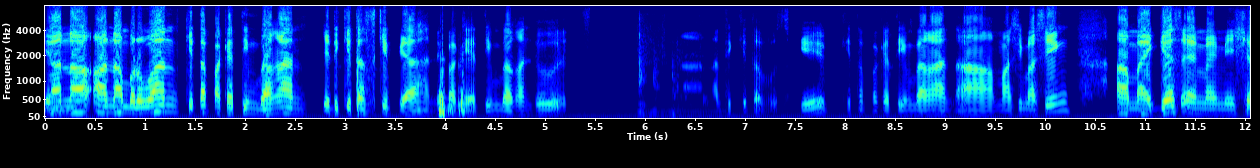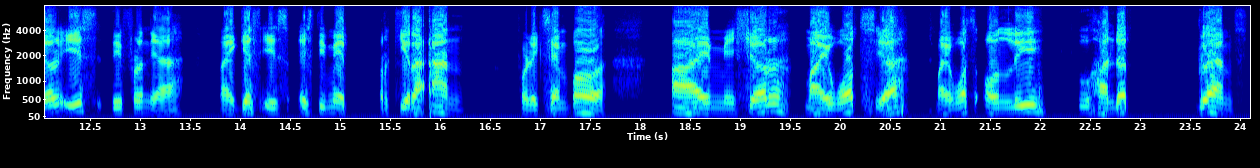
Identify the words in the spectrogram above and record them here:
Ya, na- uh, number one kita pakai timbangan. Jadi kita skip ya. Ini pakai timbangan dulu. Nah, nanti kita skip, kita pakai timbangan. Ah, masing-masing uh, my guess and my measure is different ya. My guess is estimate, perkiraan. For example, I measure my watts ya. My watts only 200 grams.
